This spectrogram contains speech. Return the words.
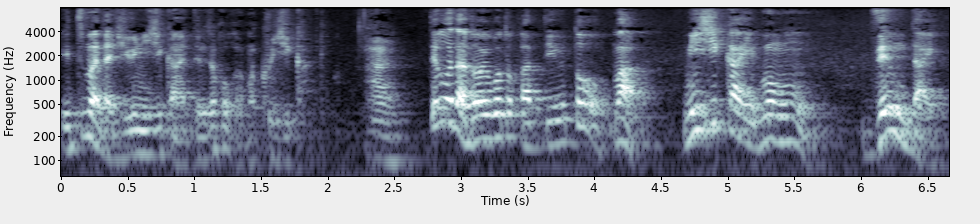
いつもやったら12時間やってるとこがまあ9時間。はいってことはどういうことかっていうと、まあ、短い分、全台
